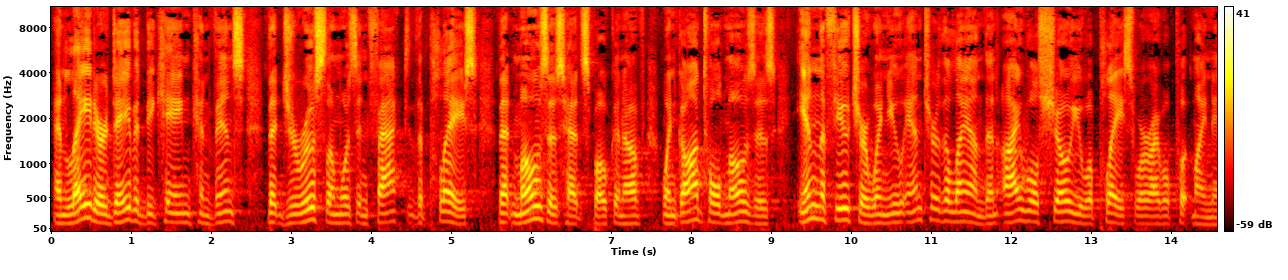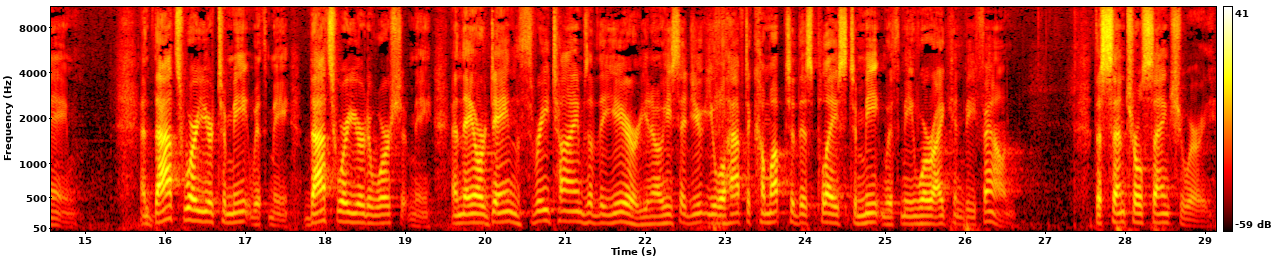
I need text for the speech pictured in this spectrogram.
And later, David became convinced that Jerusalem was, in fact, the place that Moses had spoken of when God told Moses, In the future, when you enter the land, then I will show you a place where I will put my name. And that's where you're to meet with me. That's where you're to worship me. And they ordained three times of the year. You know, he said, you, you will have to come up to this place to meet with me where I can be found. The central sanctuary.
